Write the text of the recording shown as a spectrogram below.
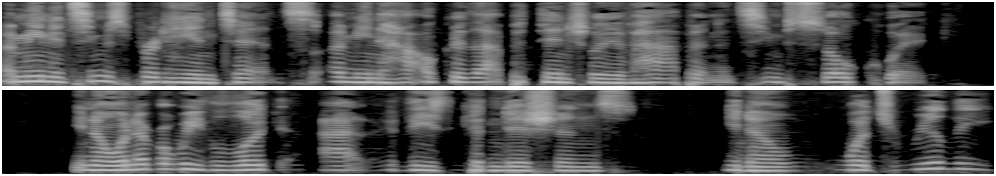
I mean, it seems pretty intense. I mean, how could that potentially have happened? It seems so quick. You know, whenever we look at these conditions, you know, what's really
